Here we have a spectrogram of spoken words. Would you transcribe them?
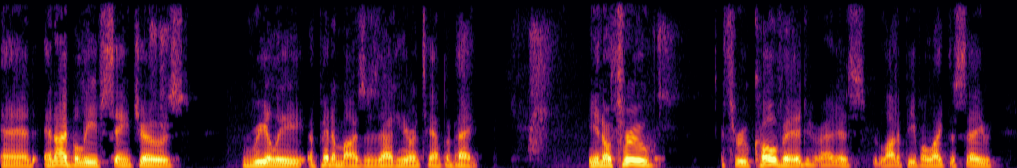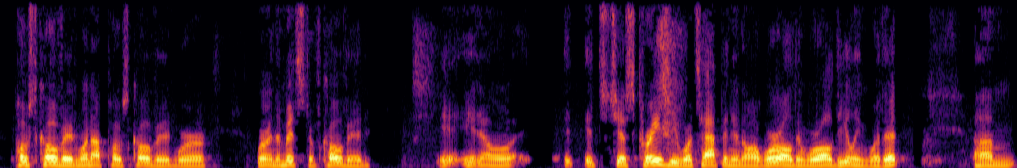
And, and I believe St. Joe's really epitomizes that here in Tampa Bay. You know, through through COVID, right? As a lot of people like to say, post COVID, we're not post COVID, we're we're in the midst of COVID. You know, it, it's just crazy what's happened in our world, and we're all dealing with it. Um,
